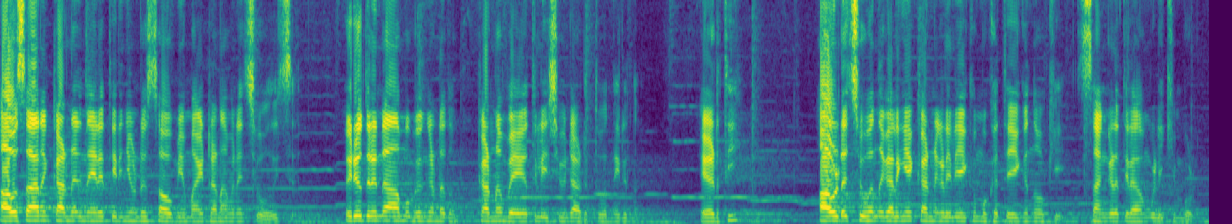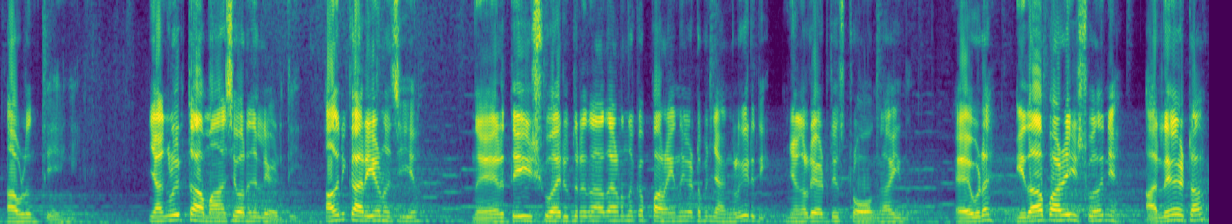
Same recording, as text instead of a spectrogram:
അവസാനം കണ്ണിന് നേരെ തിരിഞ്ഞുകൊണ്ട് സൗമ്യമായിട്ടാണ് അവനെ ചോദിച്ചത്. രുദ്രന്റെ ആ മുഖം കണ്ടതും കണ്ണൻ വേഗത്തിൽ യേശുവിന്റെ അടുത്ത് വന്നിരുന്നു. എടുത്തി അവളുടെ ചുവന്ന് കലങ്ങിയ കണ്ണുകളിലേക്ക് മുഖത്തേക്ക് നോക്കി സങ്കടത്തിൽ അവൻ വിളിക്കുമ്പോൾ അവളും തേങ്ങി. ഞങ്ങളൊരു തമാശ പറഞ്ഞല്ലേ എഴുതി അതിനൊക്കെ അറിയണോ ചെയ്യാ? നേരത്തെ ഈശ്വരുദ്രനാഥാണെന്നൊക്കെ പറയുന്നത് കേട്ടപ്പോൾ ഞങ്ങൾ കരുതി ഞങ്ങളുടെ അടുത്ത് സ്ട്രോങ് ആയിന്ന്. എവിടെ? ഇതാ പഴയ ഈശ്വ തന്നെയാ. അല്ലേ ഏട്ടാ?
